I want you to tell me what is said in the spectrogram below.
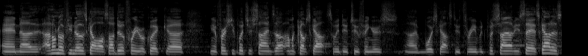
And uh, I don't know if you know the Scout Law, so I'll do it for you real quick. Uh, you know, first you put your signs up. I'm a Cub Scout, so we do two fingers. Uh, Boy Scouts do three. But put your sign up. And you say, a Scout is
